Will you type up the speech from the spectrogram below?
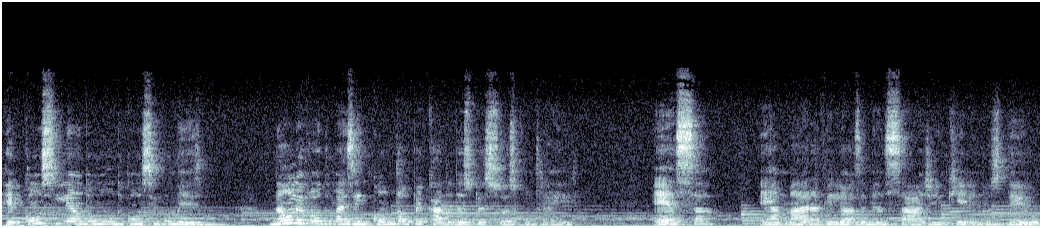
reconciliando o mundo consigo mesmo, não levando mais em conta o pecado das pessoas contra ele. Essa é a maravilhosa mensagem que ele nos deu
